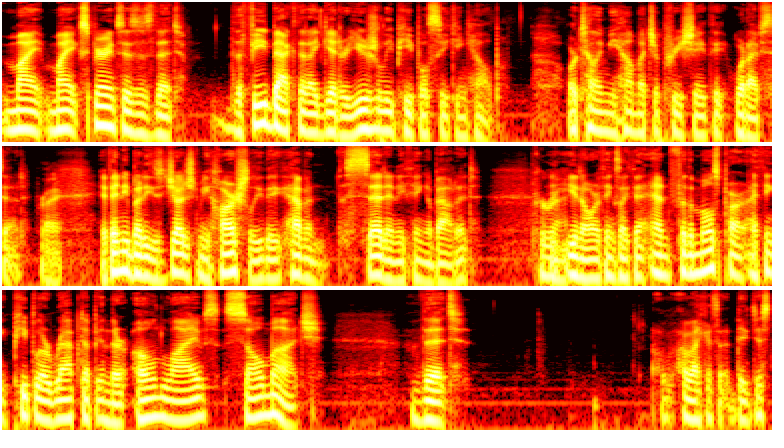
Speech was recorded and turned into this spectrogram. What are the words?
my my experience is, is that the feedback that I get are usually people seeking help or telling me how much appreciate the, what I've said Right. if anybody's judged me harshly, they haven't said anything about it. Correct. You know, or things like that. And for the most part, I think people are wrapped up in their own lives so much that, like I said, they just,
